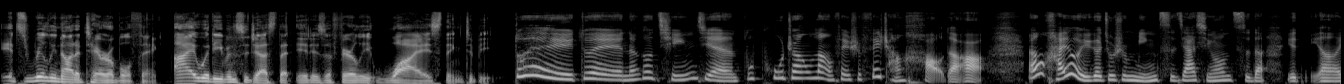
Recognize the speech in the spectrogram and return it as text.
it's really not a terrible thing. I would even suggest that it is a fairly wise thing to be. 对对，能够勤俭不铺张浪费是非常好的啊。然后还有一个就是名词加形容词的，也呃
